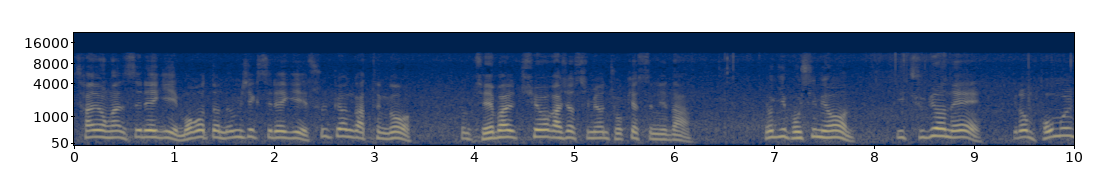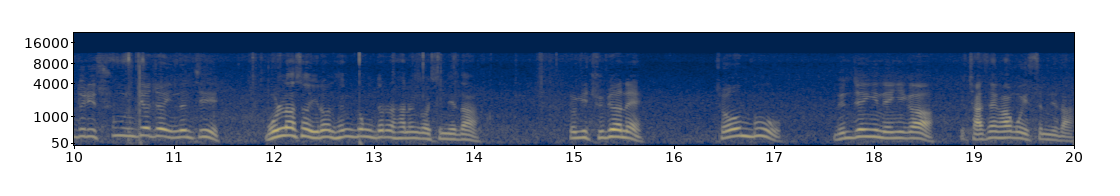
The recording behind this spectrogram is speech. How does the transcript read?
사용한 쓰레기, 먹었던 음식 쓰레기, 술병 같은 거 좀 제발 치워 가셨으면 좋겠습니다. 여기 보시면 이 주변에 이런 보물들이 숨겨져 있는지 몰라서 이런 행동들을 하는 것입니다. 여기 주변에 전부 는쟁이 냉이가 자생하고 있습니다.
